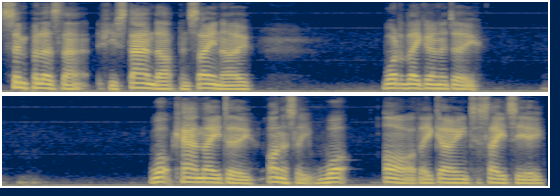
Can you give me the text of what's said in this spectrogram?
Simple as that. If you stand up and say no, what are they going to do? What can they do? Honestly, what are they going to say to you?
